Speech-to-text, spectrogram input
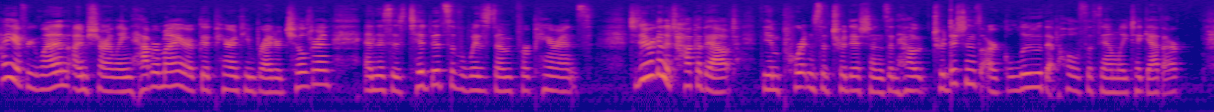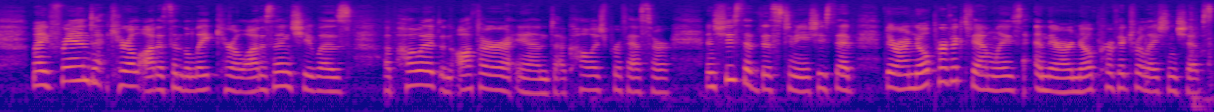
Hi everyone, I'm Charlene Habermeyer of Good Parenting Brighter Children, and this is Tidbits of Wisdom for Parents. Today we're going to talk about the importance of traditions and how traditions are glue that holds the family together. My friend Carol Otteson, the late Carol Otteson, she was a poet, an author, and a college professor. And she said this to me. She said, There are no perfect families and there are no perfect relationships,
